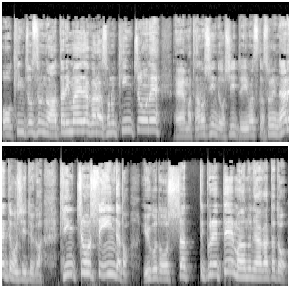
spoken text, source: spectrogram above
緊張するのは当たり前だから、その緊張をね、えー、まあ、楽しんでほしいと言いますか、それに慣れてほしいというか、緊張していいんだということをおっしゃってくれて、マウンドに上がったと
